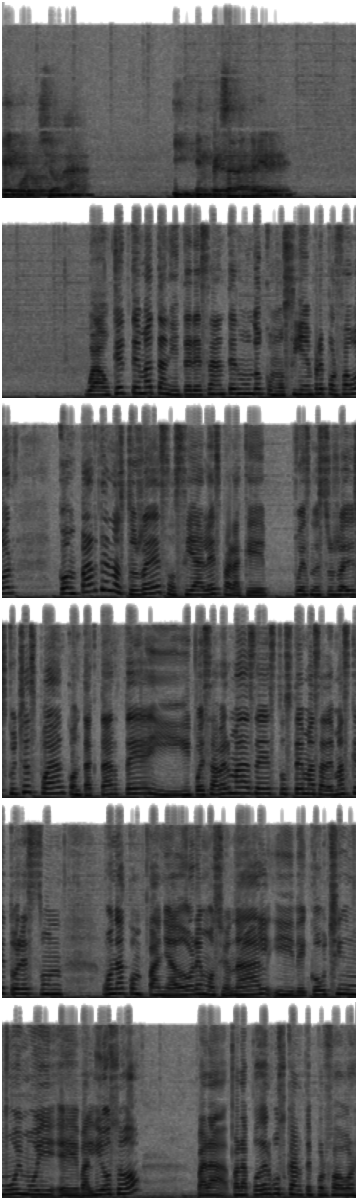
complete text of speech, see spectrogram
evolucionar y empezar a creer en Wow, qué tema tan interesante, el mundo como siempre. Por favor, compártenos tus redes sociales para que pues nuestros radioescuchas puedan contactarte y, pues saber más de estos temas. Además que tú eres un, un acompañador emocional y de coaching muy, muy eh, valioso para, para poder buscarte, por favor.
